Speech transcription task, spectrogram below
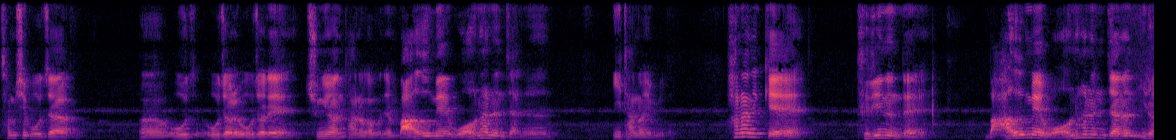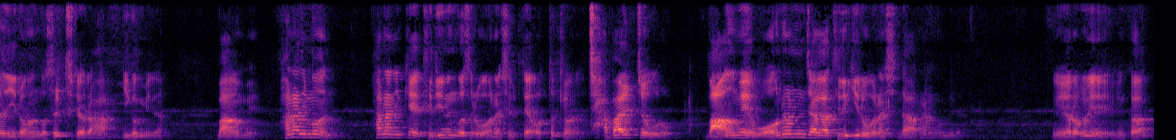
35자 어, 5, 절 5절에 중요한 단어가 뭐냐면 마음에 원하는 자는 이 단어입니다. 하나님께 드리는데 마음에 원하는 자는 이러이러한 것을 드려라 이겁니다. 마음에 하나님은 하나님께 드리는 것을 원하실 때 어떻게 원하? 자발적으로 마음에 원하는 자가 드리기를 원하신다라는 겁니다. 여러분이 그러니까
